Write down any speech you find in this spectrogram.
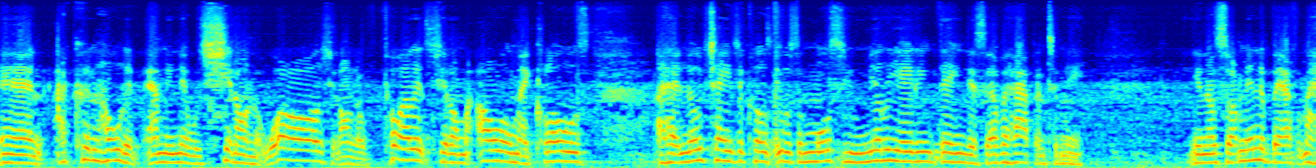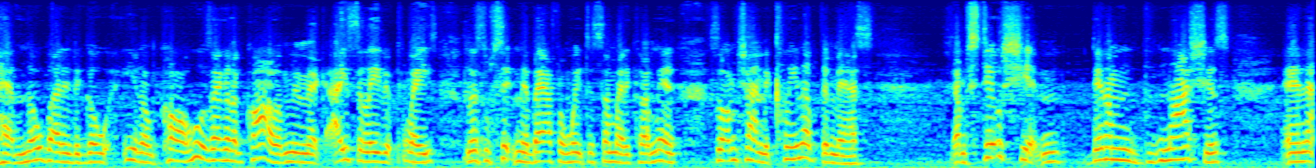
and I couldn't hold it. I mean, there was shit on the wall, shit on the toilet, shit on my all on my clothes. I had no change of clothes. It was the most humiliating thing that's ever happened to me. You know, so I'm in the bathroom. I have nobody to go, you know, call. Who was I going to call? I'm in like isolated place. Let's sit in the bathroom, wait till somebody come in. So I'm trying to clean up the mess. I'm still shitting. Then I'm nauseous and I,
